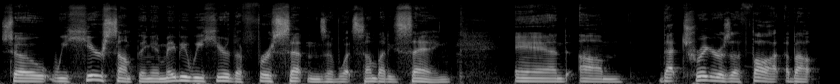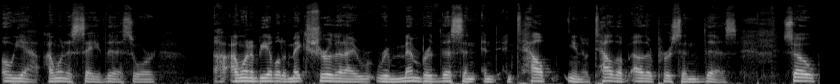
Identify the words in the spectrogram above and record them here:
So we hear something, and maybe we hear the first sentence of what somebody's saying, and um, that triggers a thought about, oh yeah, I want to say this, or I want to be able to make sure that I remember this and, and, and tell you know tell the other person this. So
